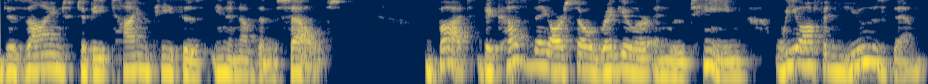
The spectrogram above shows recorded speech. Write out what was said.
designed to be timepieces in and of themselves. But because they are so regular and routine, we often use them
